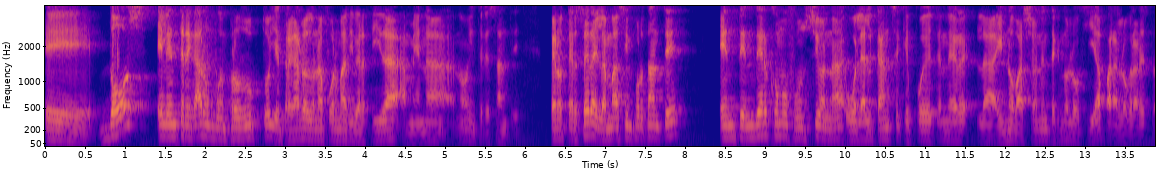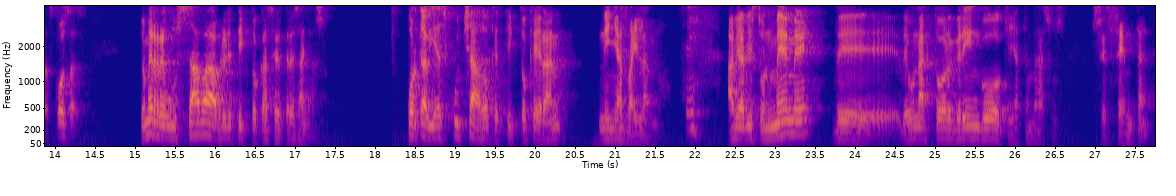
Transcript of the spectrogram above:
Eh, dos, el entregar un buen producto y entregarlo de una forma divertida, amena, ¿no? interesante. Pero tercera y la más importante, entender cómo funciona o el alcance que puede tener la innovación en tecnología para lograr estas cosas. Yo me rehusaba a abrir TikTok hace tres años porque había escuchado que TikTok eran niñas bailando. Sí. Había visto un meme de, de un actor gringo que ya tendrá sus 60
